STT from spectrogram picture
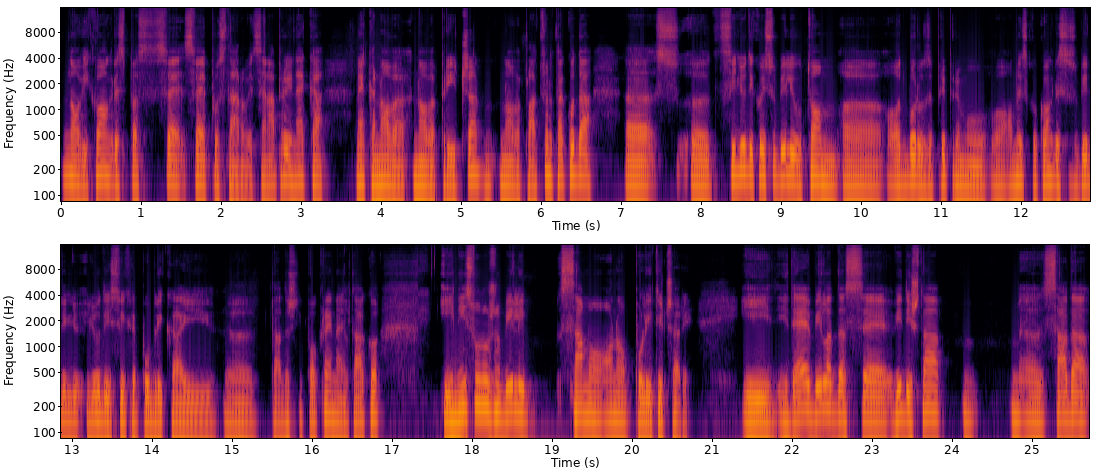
novi kongres pa sve, sve je po starom, već se napravi neka neka nova, nova priča, nova platforma, tako da uh, uh, svi ljudi koji su bili u tom uh, odboru za pripremu Omladinskog kongresa su bili ljudi iz svih republika i tadašnjih pokrajina, je tako? I nisu nužno bili samo ono političari. I ideja je bila da se vidi šta sada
